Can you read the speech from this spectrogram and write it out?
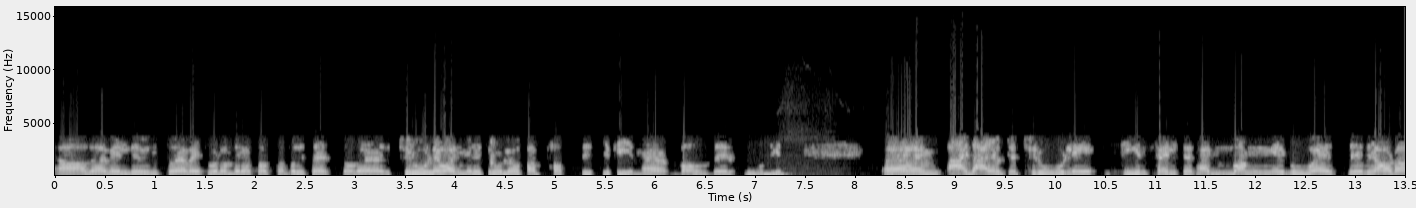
Ja, det er veldig unnt, og jeg vet hvordan dere har satsa på disse hestene. Det utrolig varme, utrolig og fantastiske fine Balder Odin. Um, nei, Det er jo et utrolig fint felt. dette her. Mange gode hester. Vi har da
